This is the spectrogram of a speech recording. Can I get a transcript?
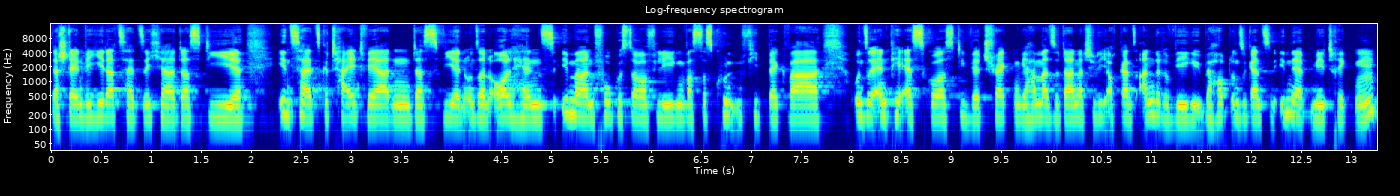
Da stellen wir jederzeit sicher, dass die Insights geteilt werden, dass wir in unseren All Hands immer einen Fokus darauf legen, was das Kundenfeedback war, unsere NPS-Scores, die wir tracken. Wir haben also da natürlich auch ganz andere Wege, überhaupt unsere ganzen In-App-Metriken.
